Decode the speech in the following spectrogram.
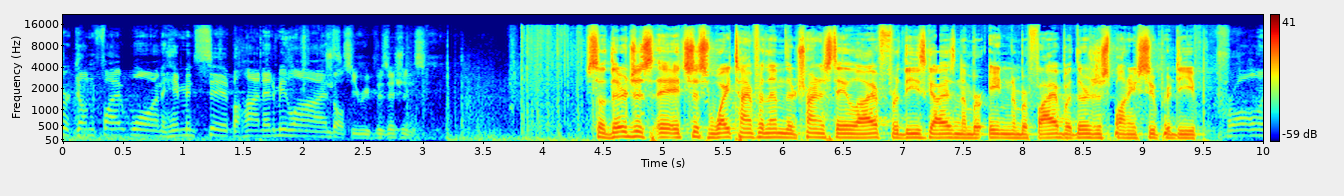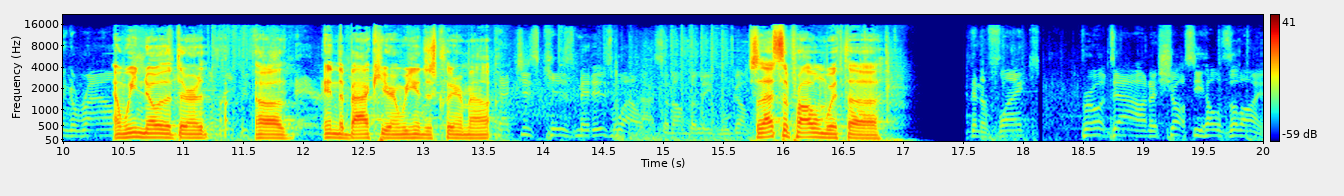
Him gunfight one. Him and Sid behind enemy lines. Chelsea repositions. So they're just it's just white time for them. They're trying to stay alive for these guys, number eight and number five, but they're just spawning super deep. And we know that they're uh, in the back here and we can just clear them out. Catches Kismet as well. That's an unbelievable gun. So that's the problem with uh In the flank. Brought down as Shotzzy holds the line.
